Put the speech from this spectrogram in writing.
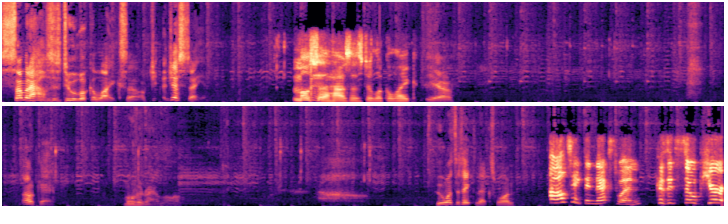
some of the houses do look alike. So j- just saying. Most of the houses do look alike. Yeah. Okay. Moving right along. Who wants to take the next one? I'll take the next one because it's so pure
